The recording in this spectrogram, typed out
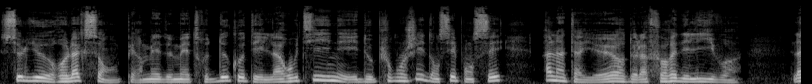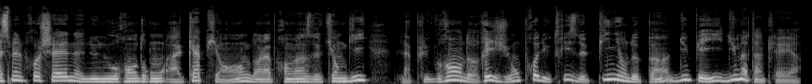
Ce lieu relaxant permet de mettre de côté la routine et de plonger dans ses pensées à l'intérieur de la forêt des livres. La semaine prochaine, nous nous rendrons à Kapyang, dans la province de Gyeonggi, la plus grande région productrice de pignons de pain du pays du matin clair.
